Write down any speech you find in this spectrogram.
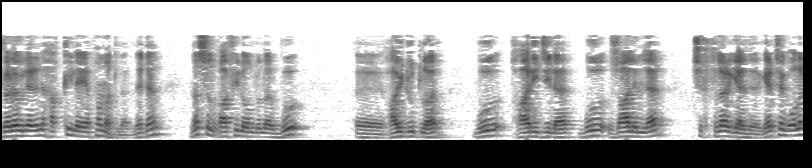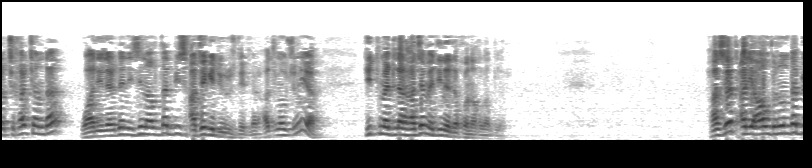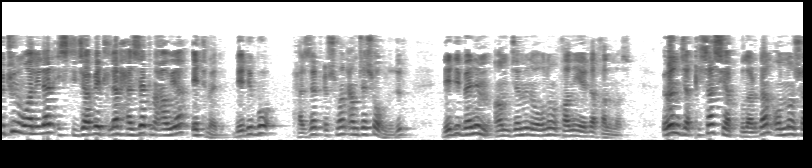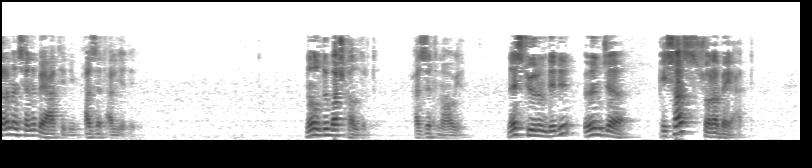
görevlerini hakkıyla yapamadılar. Neden? Nasıl gafil oldular bu e, haydutlar, bu hariciler, bu zalimler çıktılar geldiler. Gerçek onlar çıkarken de valilerden izin aldılar biz haca gidiyoruz dediler. Hac mevsimi ya. Gitmediler haca Medine'de konakladılar. Hazret Ali aldığında bütün valiler isticabe ettiler. Hazret Muaviye etmedi. Dedi bu Hazret Osman amcası oğludur. Dedi benim amcamın oğlunun kanı yerde kalmaz. Önce kısas yap bulardan ondan sonra ben seni beyat edeyim. Hazret Ali'ye dedi. Ne oldu? Baş kaldırdı. Hazret Muaviye. Ne istiyorum dedi. Önce kısas sonra beyat.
